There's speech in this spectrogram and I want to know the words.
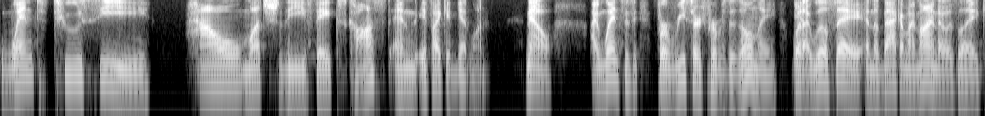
went to see how much the fakes cost and if I could get one. Now, I went to see, for research purposes only, but Yeah. I will say, in the back of my mind, I was like,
